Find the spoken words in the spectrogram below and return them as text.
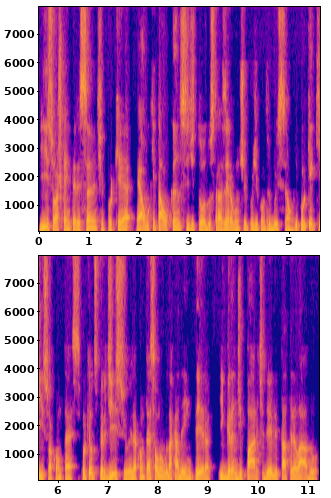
E isso eu acho que é interessante porque é algo que está ao alcance de todos trazer algum tipo de contribuição. E por que que isso acontece? Porque o desperdício ele acontece ao longo da cadeia inteira e grande parte dele está atrelado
